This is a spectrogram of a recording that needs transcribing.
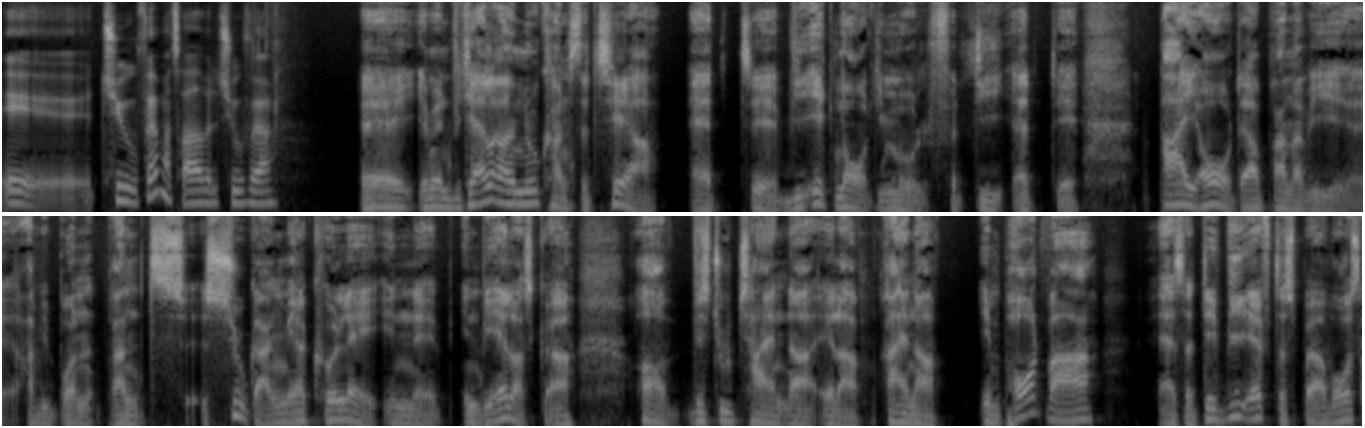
øh, 2035 eller 2040? Øh, jamen, vi kan allerede nu konstatere, at øh, vi ikke når de mål, fordi at øh, bare i år, der brænder vi, øh, har vi brændt, brændt syv gange mere kul af, end, øh, end vi ellers gør. Og hvis du tegner eller regner importvarer, altså det vi efterspørger, vores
